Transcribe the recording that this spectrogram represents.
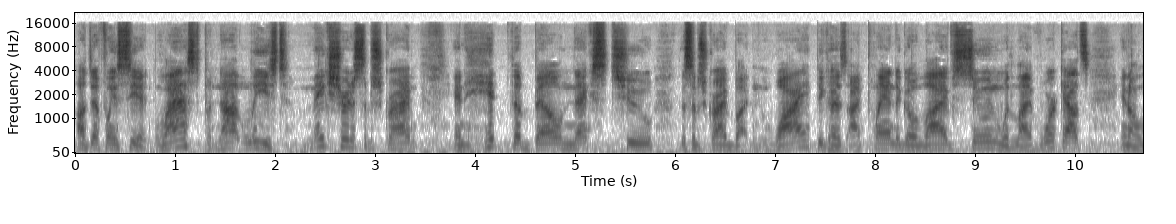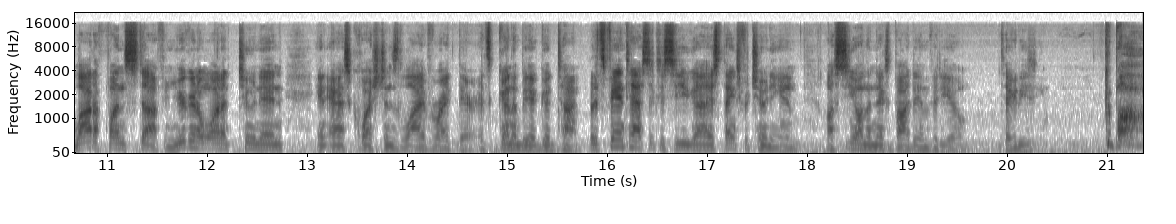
I'll definitely see it. Last but not least, make sure to subscribe and hit the bell next to the subscribe button. Why? Because I plan to go live soon with live workouts and a lot of fun stuff. And you're going to want to tune in and ask questions live right there. It's going to be a good time. But it's fantastic to see you guys. Thanks for tuning in. I'll see you on the next Bod Damn video. Take it easy. Goodbye.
